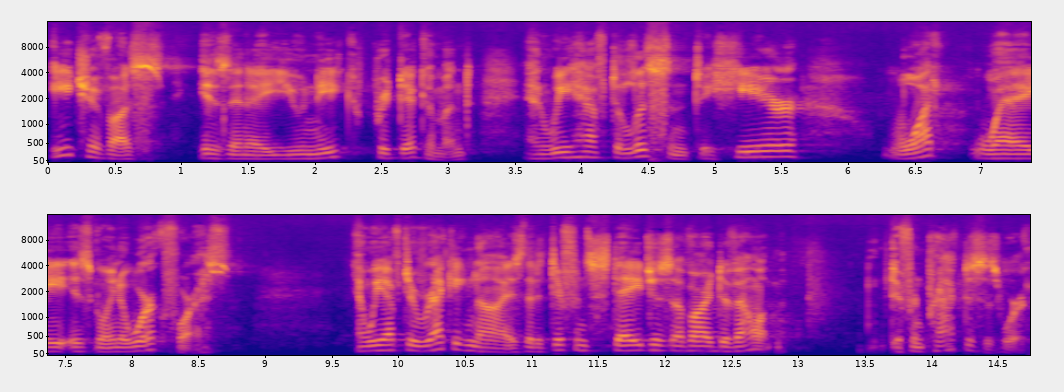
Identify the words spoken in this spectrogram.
Each of us is in a unique predicament, and we have to listen to hear what way is going to work for us. And we have to recognize that at different stages of our development, different practices work.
